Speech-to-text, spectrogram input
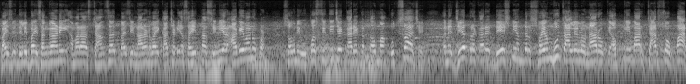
ભાઈ શ્રી દિલીપભાઈ સંઘાણી, અમારા સાંસદ ભાઈ શ્રી નારાયણભાઈ કાછડિયા સહિતના સિનિયર આગેવાનો પણ સૌની ઉપસ્થિતિ છે, કાર્યકર્તાઓમાં ઉત્સાહ છે અને જે પ્રકારે દેશની અંદર સ્વયંભૂ ચાલેલો નારો કે અબકી બાર ચારસો પાર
